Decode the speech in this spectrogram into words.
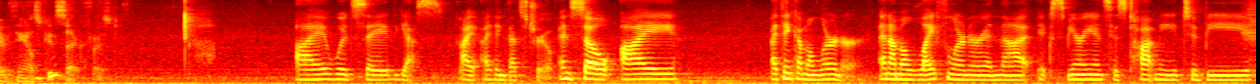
everything else gets mm-hmm. sacrificed. I would say yes. I, I think that's true. And so I I think I'm a learner and I'm a life learner and that experience has taught me to be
